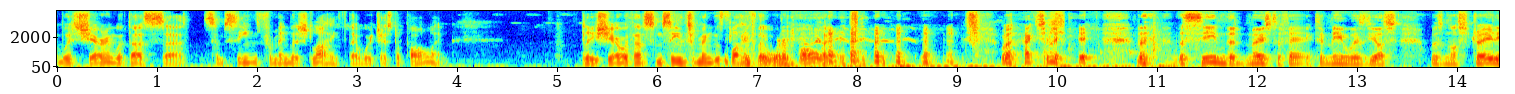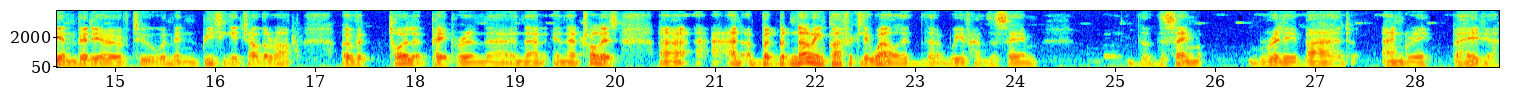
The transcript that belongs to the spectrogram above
was sharing with us uh, some scenes from English life that were just appalling. Please share with us some scenes from English life that were appalling. well, actually, the, the, scene that most affected me was just was an Australian video of two women beating each other up over toilet paper in their in their in their trolleys, uh, and but but knowing perfectly well that we've had the same the, the same really bad angry behavior.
